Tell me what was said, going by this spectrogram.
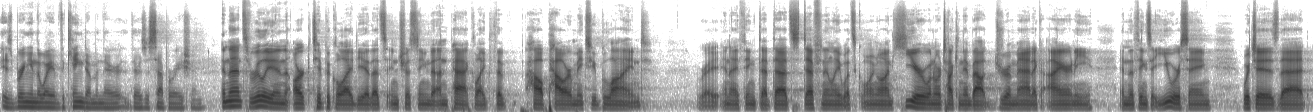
is bringing the way of the kingdom and there there's a separation. And that's really an archetypical idea that's interesting to unpack, like the how power makes you blind, right? And I think that that's definitely what's going on here when we're talking about dramatic irony and the things that you were saying, which is that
